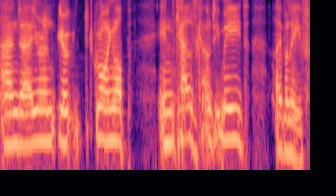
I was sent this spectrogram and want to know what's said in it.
and uh, you're in, you're growing up in Kells County Meath, I believe.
